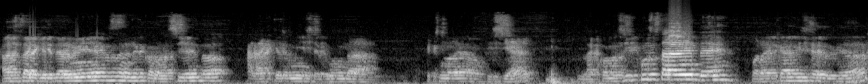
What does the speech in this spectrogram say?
hasta que terminé justamente conociendo a la que es mi segunda exnovia oficial. La conocí justamente por acá mi servidor.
